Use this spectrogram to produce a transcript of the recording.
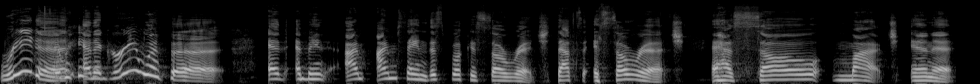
read it and agree with it. And I mean, I'm I'm saying this book is so rich. That's it's so rich. It has so much in it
